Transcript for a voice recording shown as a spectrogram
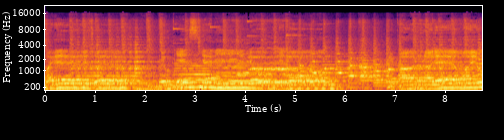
поверите, Был песнями ее пленен. И королевою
